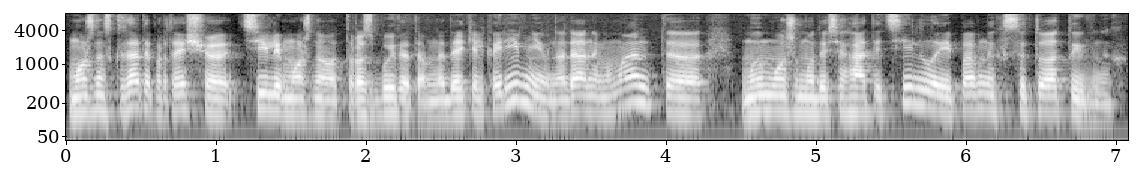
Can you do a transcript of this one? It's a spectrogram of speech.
можна сказати про те, що цілі можна от розбити там на декілька рівнів. На даний момент е, ми можемо досягати цілей певних ситуативних.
